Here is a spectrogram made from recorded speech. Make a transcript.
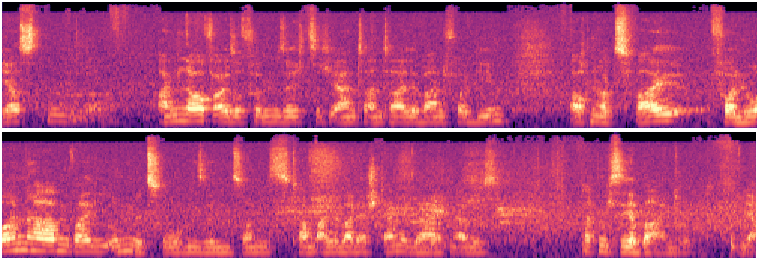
ersten Anlauf, also 65 Ernteanteile waren vergeben, auch nur zwei verloren haben, weil die umgezogen sind. Sonst haben alle bei der Stange gehalten. Also es hat mich sehr beeindruckt. Ja.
